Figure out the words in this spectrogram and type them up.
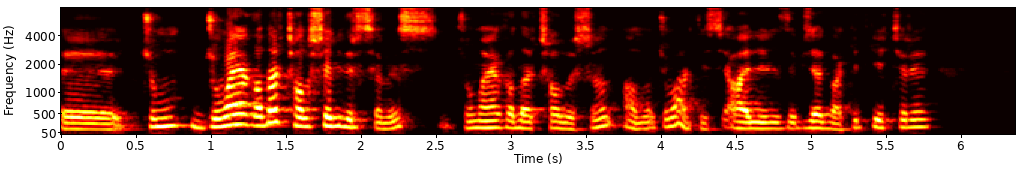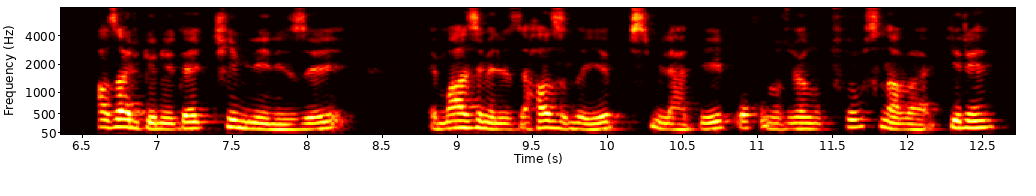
E, cum Cuma'ya kadar çalışabilirsiniz. Cuma'ya kadar çalışın ama cumartesi ailenizle güzel vakit geçirin. Pazar günü de kimliğinizi, e, hazırlayıp Bismillah deyip okulunuzun yolunu tutup sınava girin.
